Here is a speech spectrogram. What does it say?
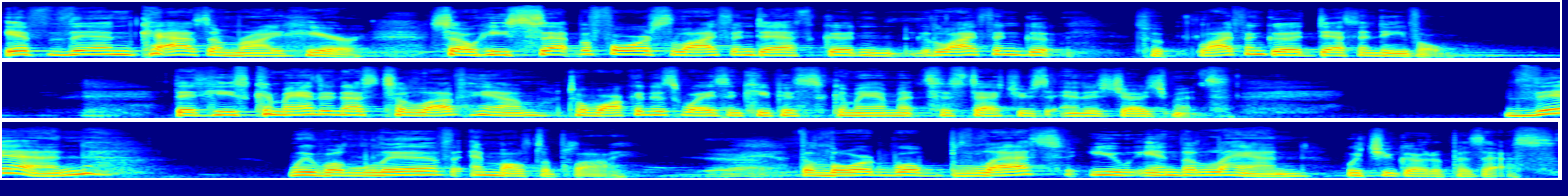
if then chasm right here. So he set before us life and death, good and life and good, life and good, death and evil. That he's commanded us to love him, to walk in his ways, and keep his commandments, his statutes, and his judgments. Then we will live and multiply. The Lord will bless you in the land which you go to possess.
